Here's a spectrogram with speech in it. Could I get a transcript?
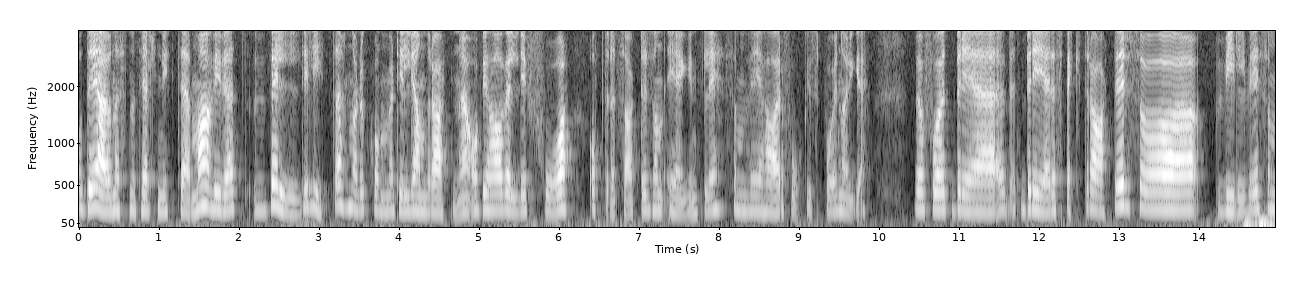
Og det er jo nesten et helt nytt tema. Vi vet veldig lite når det kommer til de andre artene. Og vi har veldig få oppdrettsarter sånn egentlig som vi har fokus på i Norge. Ved å få et, bred, et bredere spekter av arter, så vil vi som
